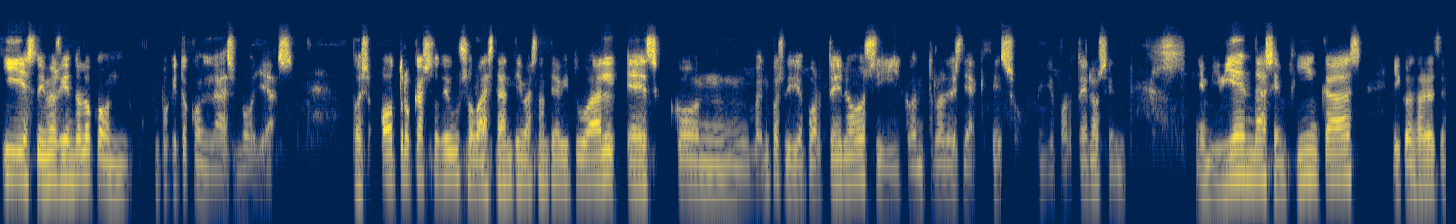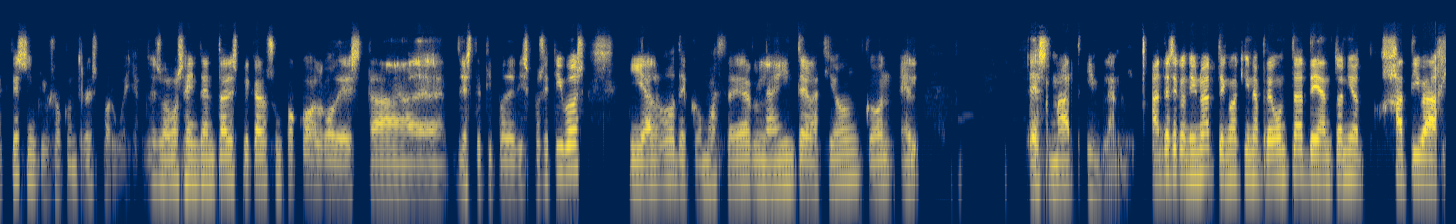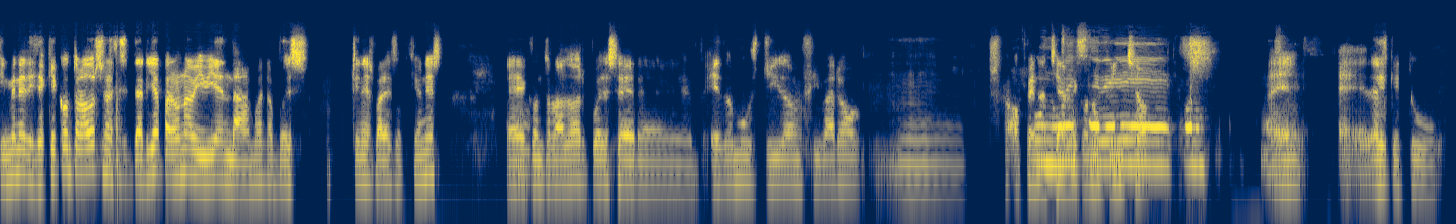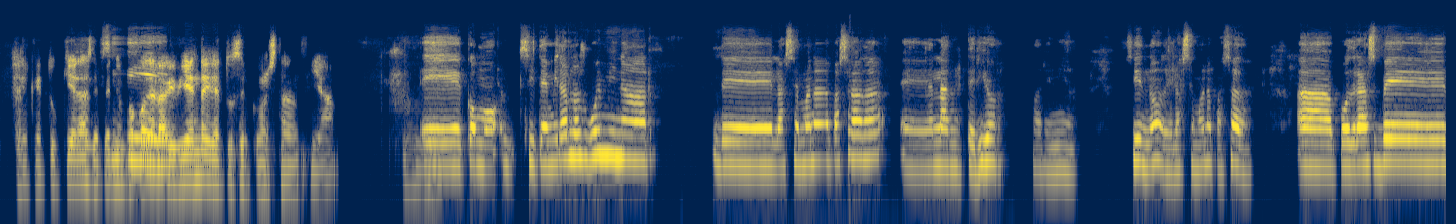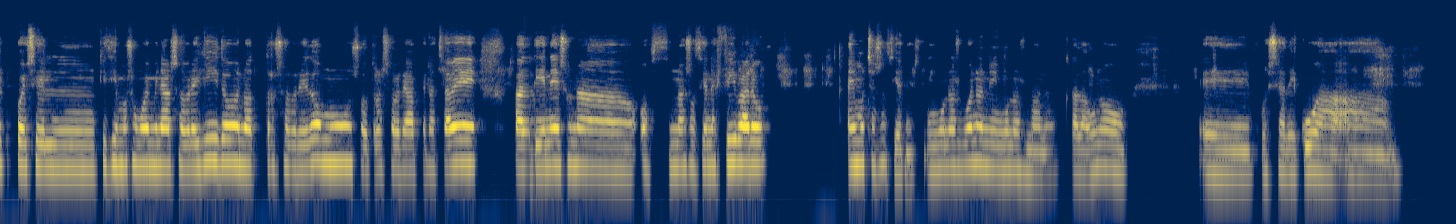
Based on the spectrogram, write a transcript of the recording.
Y estuvimos viéndolo con un poquito con las boyas. Pues otro caso de uso bastante, bastante habitual es con, bueno, pues videoporteros y controles de acceso. Videoporteros en, en viviendas, en fincas y controles de acceso, incluso controles por huella. Entonces vamos a intentar explicaros un poco algo de, esta, de este tipo de dispositivos y algo de cómo hacer la integración con el Smart Implant. Antes de continuar, tengo aquí una pregunta de Antonio Jativa Jiménez. Dice, ¿qué controlador se necesitaría para una vivienda? Bueno, pues tienes varias opciones. Eh, controlador puede ser eh, Edomus, Gidon, Fibaro, mm, OpenHR con un pincho. Eh, el, que tú, el que tú quieras, depende un poco de la vivienda y de tu circunstancia. como si te miras los webinars de la semana pasada, la anterior, madre mía, sí, no, de la semana pasada, Ah, podrás ver pues el que hicimos un webinar sobre Guido, otro sobre Domus, otro sobre APNHB. O tienes una, unas opciones Fíbaro. Hay muchas opciones, ninguno es bueno, ninguno es malo. Cada uno eh, pues se adecua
